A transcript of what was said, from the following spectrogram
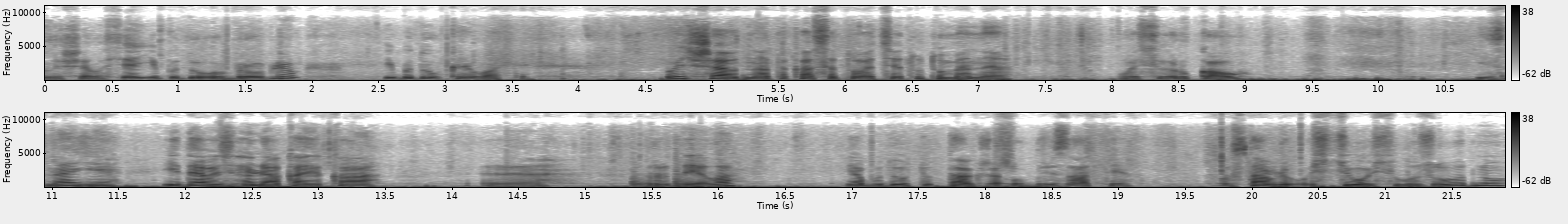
Лишилась. Я її буду оброблю і буду вкривати. Ось ще одна така ситуація. Тут у мене ось рукав. І з неї йде ось геляка, яка е, родила. Я буду тут також обрізати, оставлю ось цю ось лозу одну,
